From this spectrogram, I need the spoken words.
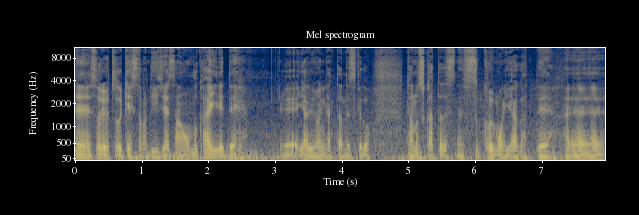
えーそれをちょっとゲストの DJ さんを迎え入れて、えーやるようになったんですけど楽しかったですね。すっごい盛り上がって、え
